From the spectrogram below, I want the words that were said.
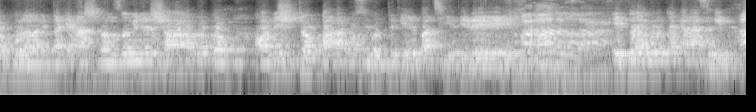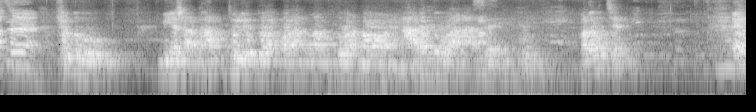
রাব্বুল আলামিন তাকে আসমান জমিনের সব রকম অনিষ্ট বালা মুসিবত থেকে বাঁচিয়ে দিবে। এই দোয়াগুলো দরকার আছে কি? আছে। শুধু মিয়া সাহেব হাত তুলে দোয়া করার নাম দোয়া নয় আরও দোয়া আছে। কথা হচ্ছে এই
